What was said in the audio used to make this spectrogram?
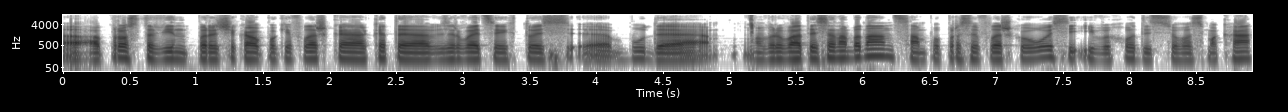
Е, Просто він перечекав, поки флешка КТ взірветься і хтось е, буде вириватися на банан, сам попросив флешку осі і виходить з цього смака,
